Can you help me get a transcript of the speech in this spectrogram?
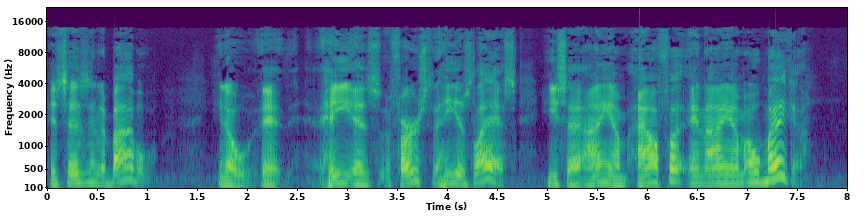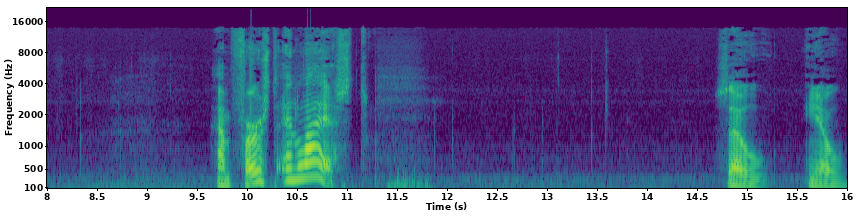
It says in the Bible, you know, that He is first and He is last. He said, I am Alpha and I am Omega. I'm first and last. So, you know,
